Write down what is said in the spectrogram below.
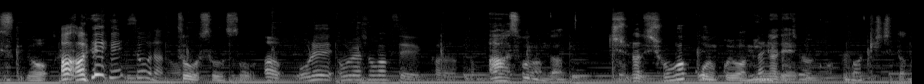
すけど、あ、あれ？そうなの？そうそうそう。あ、俺、俺は小学生からだった。ああ、そうなんだ。中だって小学校の頃はみんなで黒板消してたな。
